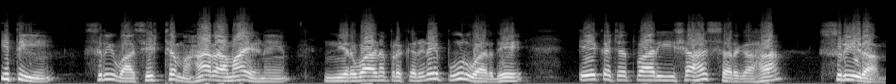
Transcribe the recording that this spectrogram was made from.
इति श्री वासिष्ठ महारामायणे निर्वाण प्रकरणे पूर्वार्धे एकचत्वारिशः सर्ग श्रीराम.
